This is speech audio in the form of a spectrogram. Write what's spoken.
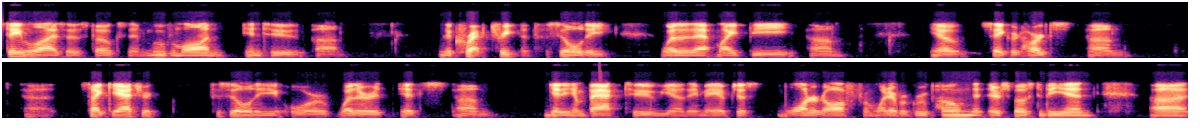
stabilize those folks and move them on into um, the correct treatment facility whether that might be, um, you know, Sacred Heart's um, uh, psychiatric facility or whether it, it's um, getting them back to, you know, they may have just wandered off from whatever group home that they're supposed to be in. Uh,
